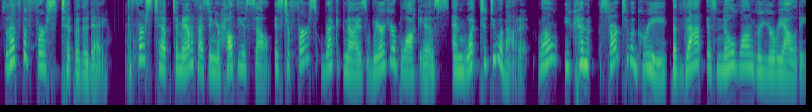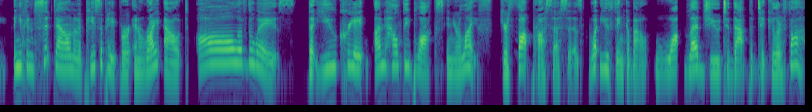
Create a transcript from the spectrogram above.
So that's the first tip of the day. The first tip to manifesting your healthiest self is to first recognize where your block is and what to do about it. Well, you can start to agree that that is no longer your reality. And you can sit down on a piece of paper and write out all of the ways that you create unhealthy blocks in your life, your thought processes, what you think about, what led you to that particular thought.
